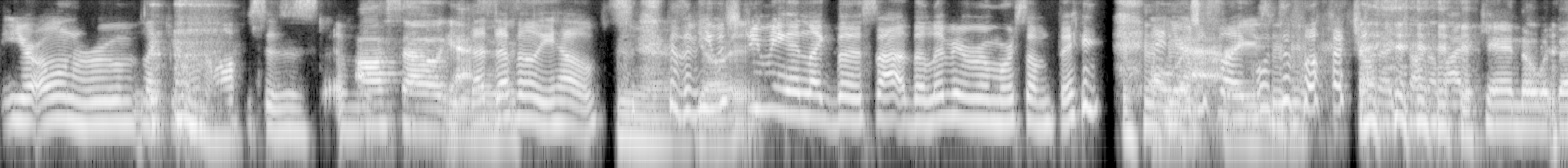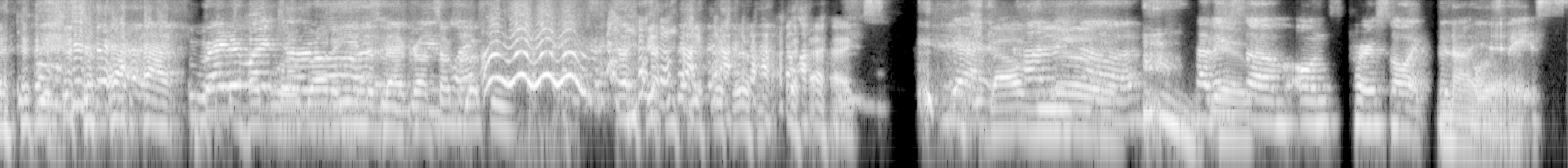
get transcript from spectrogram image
your own room, like your own offices, is also, yeah. that definitely helps. Yeah. Because if he Yo, was streaming in like the the living room or something, and you're Yeah. just like, what the fuck? trying, to, trying to light a candle with that. right in my Headphones journal. in the background He's talking like, about Facts. Yeah, That be, having, uh, having Yeah. some own personal like Nah, physical space.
